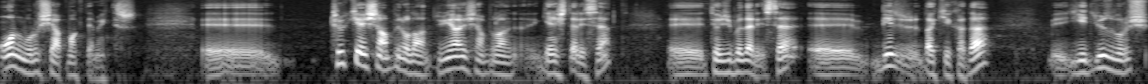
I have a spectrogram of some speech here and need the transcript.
10 vuruş yapmak demektir. E, Türkiye şampiyon olan, dünya şampiyon olan gençler ise, e, tecrübeler ise e, bir dakikada 700 vuruş,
